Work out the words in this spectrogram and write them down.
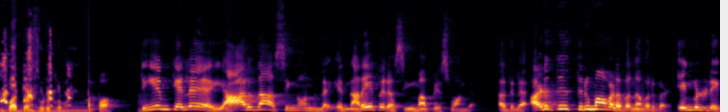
இம்பார்ட்டன்ஸ் கொடுக்கணும். டிஎம்கேல யாரு தான் அசிங்கம் இல்லை நிறைய பேர் அசிங்கமா பேசுவாங்க அதுல. அடுத்து திருமாவளவன் அவர்கள். எங்களுடைய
